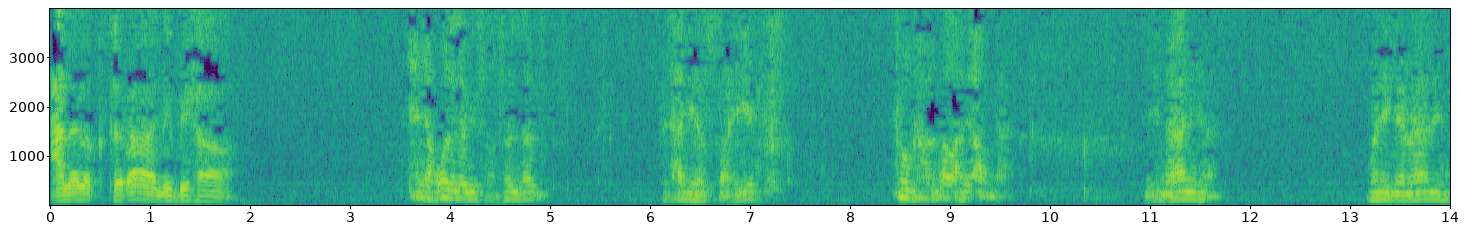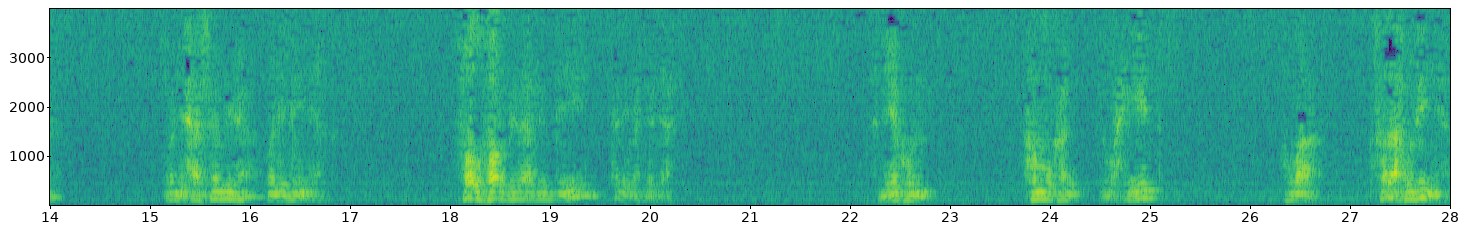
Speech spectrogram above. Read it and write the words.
على الاقتران بها؟ يقول النبي صلى الله عليه وسلم في الحديث الصحيح تنكح المرأة لأربع لمالها ولجمالها ولحسبها ولدينها. فاظفر بذات الدين كلمة ذاك أن يكن همك الوحيد هو صلاح دينها.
